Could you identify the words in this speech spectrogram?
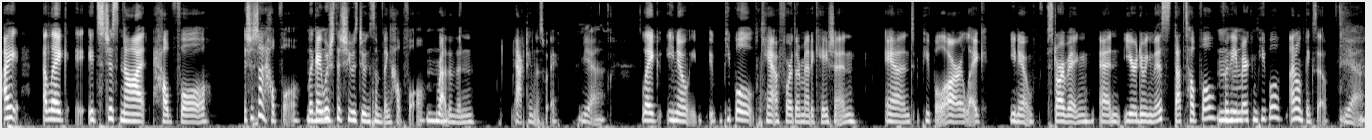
I, I like it's just not helpful. It's just not helpful. Like Mm-hmm. I wish that she was doing something helpful rather than acting this way. Yeah. Like you know, people can't afford their medication, and people are like you know starving, and you're doing this. That's helpful for Mm-hmm. the American people. I don't think so. Yeah.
